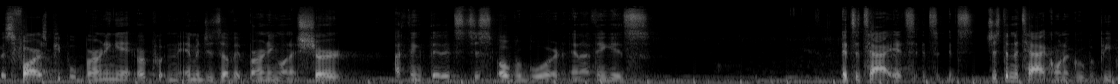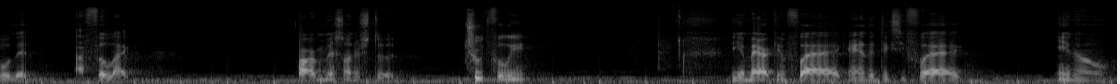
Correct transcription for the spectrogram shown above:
as far as people burning it or putting images of it burning on a shirt, I think that it's just overboard, and I think it's it's attack it's it's it's just an attack on a group of people that I feel like are misunderstood. Truthfully, the American flag and the Dixie flag, you know,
